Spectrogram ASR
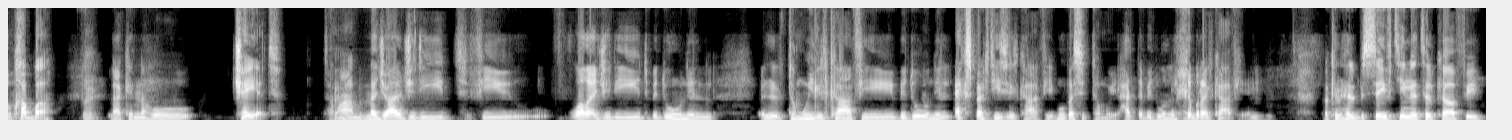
مخبل نعم. لكنه يشت تمام مجال جديد في وضع جديد بدون ال- التمويل الكافي بدون ال expertise الكافي مو بس التمويل حتى بدون الخبرة الكافية لكن هل بال safety net الكافي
